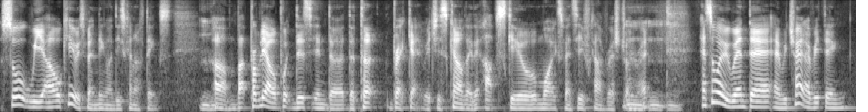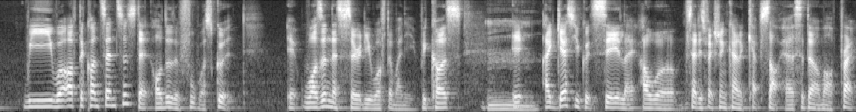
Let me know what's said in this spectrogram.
So we are okay with spending on these kind of things. Mm-hmm. Um, but probably I'll put this in the, the third bracket, which is kind of like the upscale, more expensive kind of restaurant, mm-hmm, right? And so when we went there and we tried everything, we were of the consensus that although the food was good, it wasn't necessarily worth the money because it I guess you could say like our satisfaction kind of caps out at a certain amount of price,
